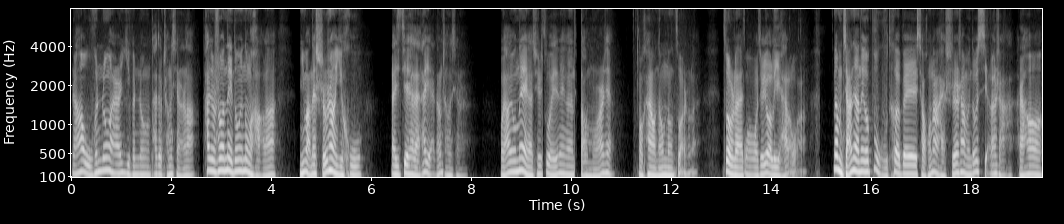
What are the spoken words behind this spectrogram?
然后五分钟还是一分钟，它就成型了。他就说那东西弄好了，你往那石头上一呼，哎，接下来它也能成型。我要用那个去做一那个倒模去，我看我能不能做出来。做出来，我我就又厉害了。我，那么讲讲那个布古特碑小红纳海石上面都写了啥？然后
